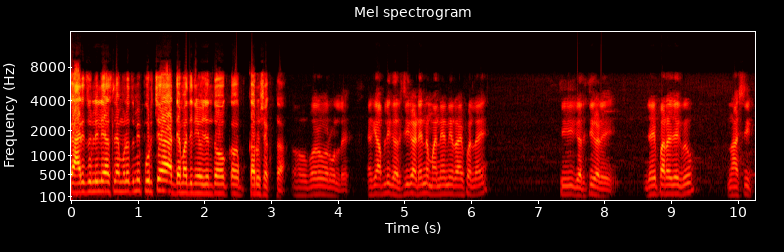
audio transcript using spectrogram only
गाडी जुळलेली असल्यामुळे तुम्ही पुढच्या अड्ड्यामध्ये नियोजन तो क- करू शकता. हो बरोबर बोललाय कारण की आपली घरची गाडी आहे ना मान्यानी रायफल आहे. ती घरची गाडी आहे. जय पराजय ग्रुप नाशिक.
